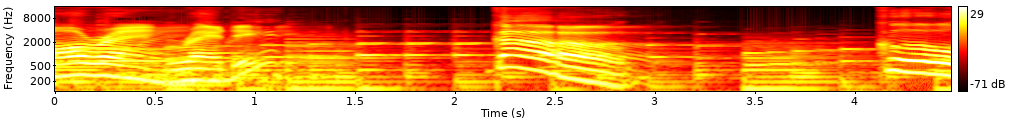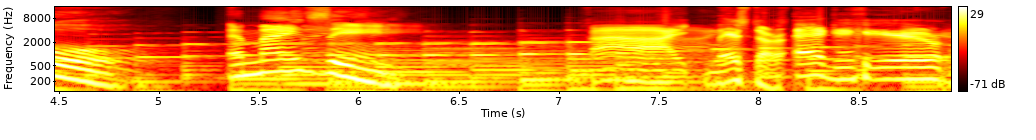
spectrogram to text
Orange, ready? Go! Cool! Amazing! Hi, Mr. Eggy here.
